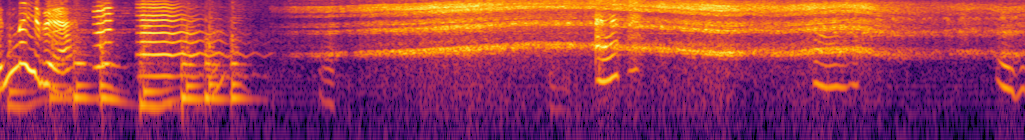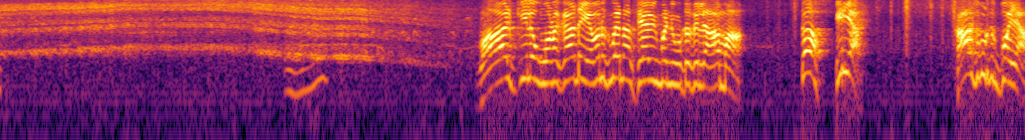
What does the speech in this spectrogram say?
என்ன இது? வாழ்க்கையில உனக்காட்ட எவனுக்குமே நான் சேவிங் பண்ணி விட்டது இல்ல ஆமா. டோ, இரியா. காசு கொடுத்து போயா?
